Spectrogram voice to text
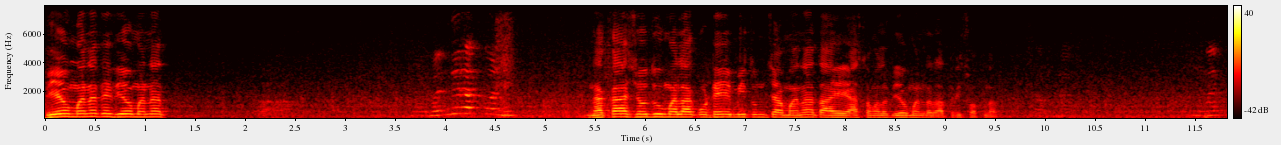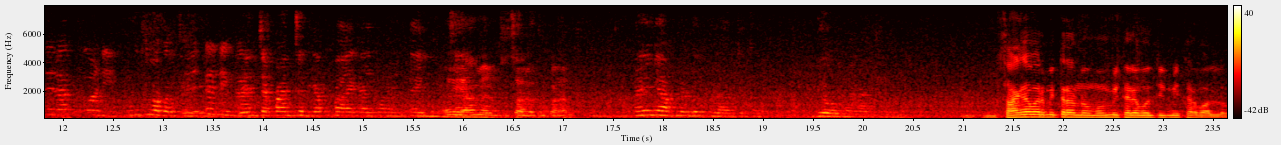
देव मनात आहे देव मनात हा. मंदिरात कोण आहे नका शोधू मला कुठे मी तुमच्या मनात आहे असं मला देव म्हणलं रात्री स्वप्नात. स्वप्नात. मंदिरात कोण आहे? तूच बघत आहे. यांच्या पांच्यात गप्पा ऐकायला कोणी टाइम अरे, नाही. आम्ही आमचं चाललं दुकानात. काही नाही आपलं डोकं लावतो तो. देव मनात सांगा बरं मित्रांनो मम्मी खरं बोलते की मी खरं बोललो.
